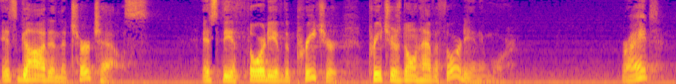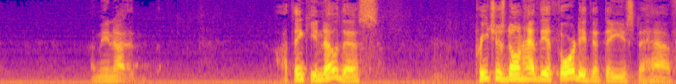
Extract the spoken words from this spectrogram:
It's God in the church house. It's the authority of the preacher. Preachers don't have authority anymore. Right? I mean, I, I think you know this. Preachers don't have the authority that they used to have.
